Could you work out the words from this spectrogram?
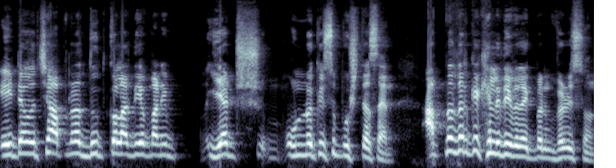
এইটা হচ্ছে আপনারা দুধ কলা দিয়ে মানে ইয়ার অন্য কিছু পুষতেছেন। আপনাদেরকে খেলে দিবে দেখবেন ভেরি সুন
